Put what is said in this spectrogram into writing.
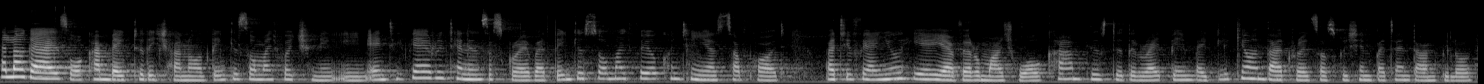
hello guys welcome back to the channel. Thank you so much for tuning in. And if you're a returning subscriber thank you so much for your continuous support. But if you are new here you are very much welcome. Please do the right thing by clicking on that red subscription button down below.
